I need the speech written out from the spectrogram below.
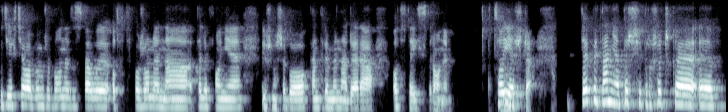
gdzie chciałabym, żeby one zostały odtworzone na telefonie już naszego country managera od tej strony. Co mhm. jeszcze? Te pytania też się troszeczkę e,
